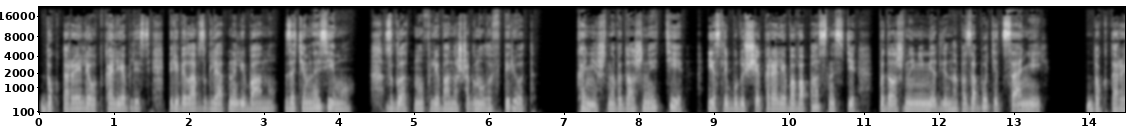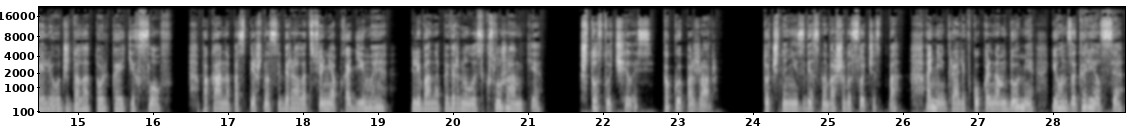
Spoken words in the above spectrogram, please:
Доктор Эллиот, колеблясь, перевела взгляд на Ливану, затем на Зиму. Сглотнув, Ливана шагнула вперед. «Конечно, вы должны идти. Если будущая королева в опасности, вы должны немедленно позаботиться о ней». Доктор Эллиот ждала только этих слов. Пока она поспешно собирала все необходимое, Ливана повернулась к служанке. «Что случилось? Какой пожар?» «Точно неизвестно, ваше высочество. Они играли в кукольном доме, и он загорелся.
